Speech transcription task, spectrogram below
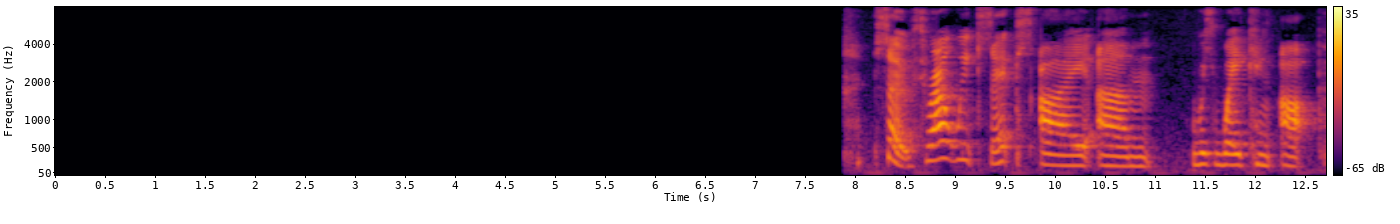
So throughout week six, I um, was waking up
